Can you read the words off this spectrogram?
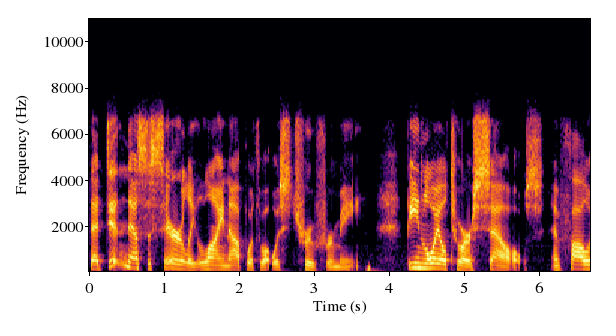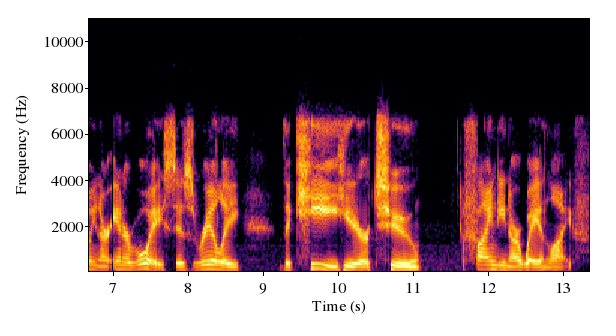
that didn't necessarily line up with what was true for me. Being loyal to ourselves and following our inner voice is really the key here to finding our way in life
